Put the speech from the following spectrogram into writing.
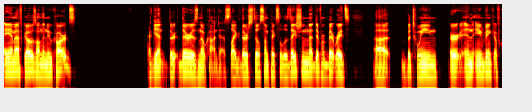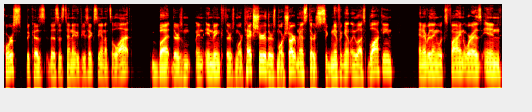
AMF goes on the new cards, again, there there is no contest. Like there's still some pixelization at different bit rates uh, between or in NVENC, of course, because this is 1080p 60 and it's a lot. But there's in NVENC, there's more texture, there's more sharpness, there's significantly less blocking, and everything looks fine. Whereas in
